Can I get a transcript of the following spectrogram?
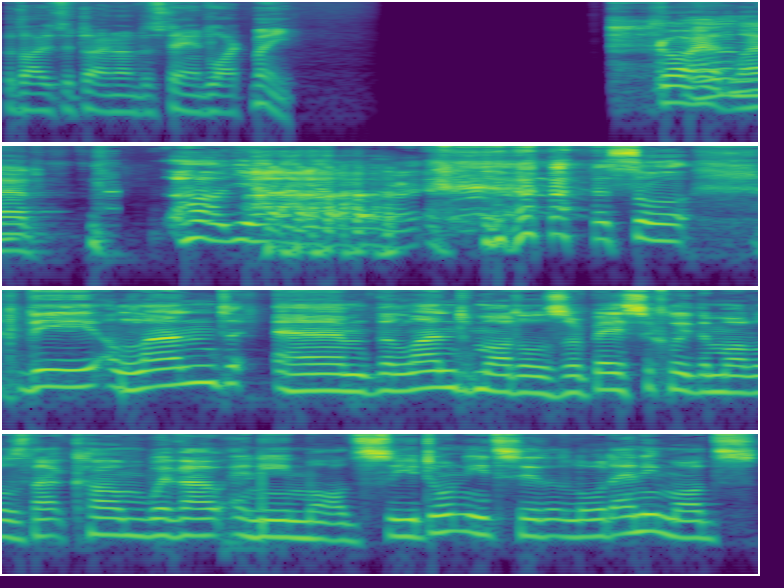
for those that don't understand, like me? Go ahead, Um, lad. Oh yeah. yeah alright. so the land, um, the land models are basically the models that come without any mods. So you don't need to load any mods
